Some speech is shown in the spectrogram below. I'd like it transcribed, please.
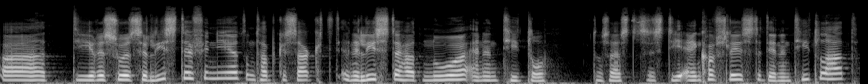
äh, die Ressource List definiert und habe gesagt, eine Liste hat nur einen Titel. Das heißt, das ist die Einkaufsliste, die einen Titel hat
